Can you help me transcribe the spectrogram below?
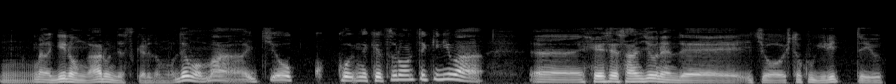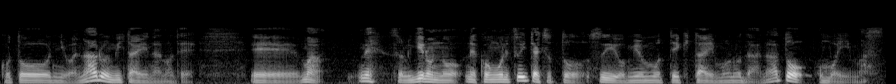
うん、まだ議論があるんですけれども、でもまあ一応、こね、結論的には、えー、平成30年で一応一区切りっていうことにはなるみたいなので、えー、まあね、その議論のね、今後についてはちょっと推移を見守っていきたいものだなと思います。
